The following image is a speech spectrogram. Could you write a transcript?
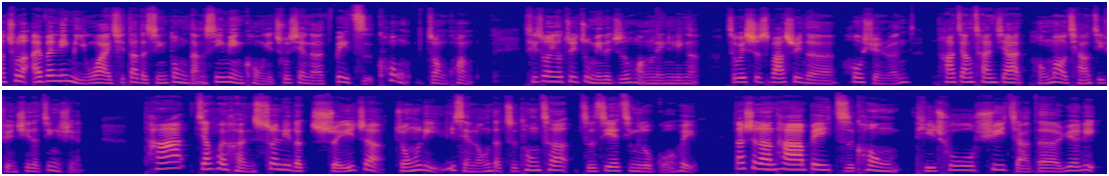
那除了 Ivan Lim 以外，其他的行动党新面孔也出现了被指控状况。其中一个最著名的就是黄玲玲啊，这位四十八岁的候选人，他将参加红帽桥集选区的竞选。他将会很顺利的随着总理李显龙的直通车直接进入国会。但是呢，他被指控提出虚假的阅历。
